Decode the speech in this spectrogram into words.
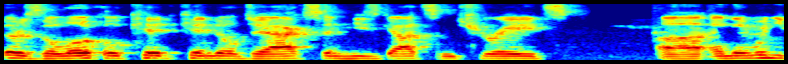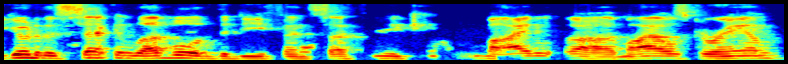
there's the local kid, Kendall Jackson. He's got some traits. Uh, and then when you go to the second level of the defense, I think My, uh, Myles Graham,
